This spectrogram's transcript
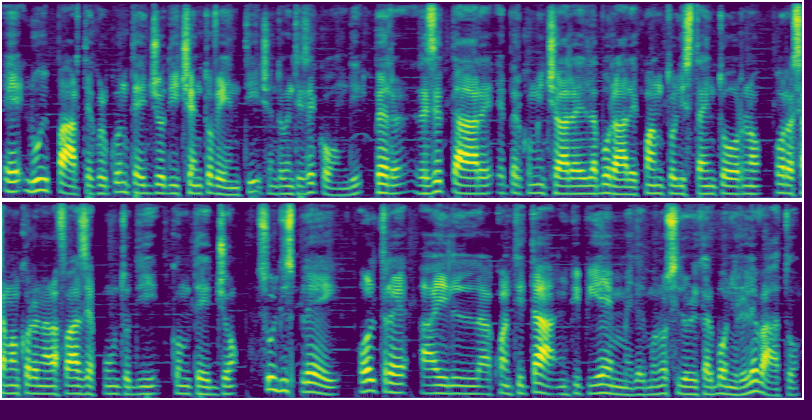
e lui parte col conteggio di 120 120 secondi per resettare e per cominciare a elaborare quanto gli sta intorno. Ora siamo ancora nella fase appunto di conteggio. Sul display oltre alla quantità in ppm del monossido di carbonio rilevato,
